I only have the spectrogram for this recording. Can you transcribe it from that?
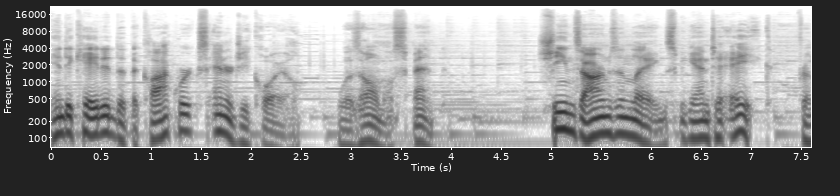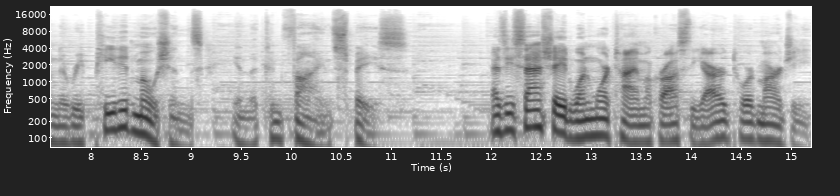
indicated that the clockwork's energy coil was almost spent. Sheen's arms and legs began to ache from the repeated motions in the confined space. As he sashayed one more time across the yard toward Margie,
